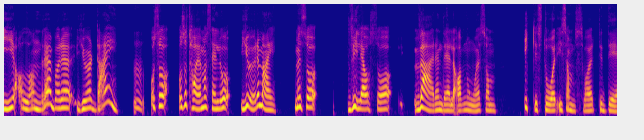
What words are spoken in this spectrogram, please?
i alle andre. Bare gjør deg. Mm. Og, så, og så tar jeg meg selv og gjøre meg. Men så vil jeg også være en del av noe som ikke står i samsvar til det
